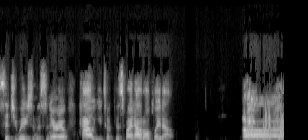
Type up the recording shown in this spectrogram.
situation, the scenario, how you took this fight, how it all played out. Uh,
